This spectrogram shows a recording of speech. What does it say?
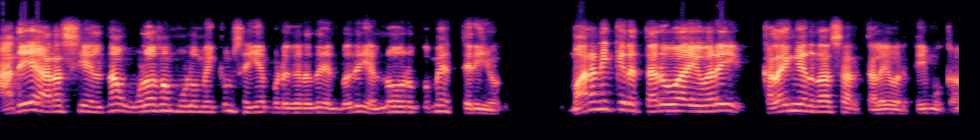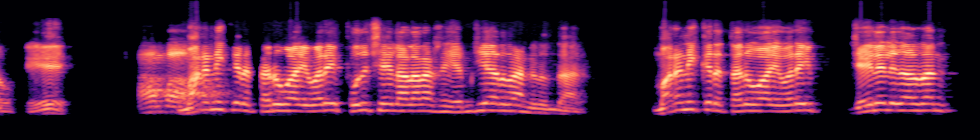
அதே அரசியல் தான் உலகம் முழுமைக்கும் செய்யப்படுகிறது என்பது எல்லோருக்குமே தெரியும். மரணிக்கிற தருவாய் வரை கலைஞர் தான் சார் தலைவர் திமுகவுக்கு. மரணிக்கிற தருவாய் வரை பொதுச் செயலாளராக எம்ஜிஆர் தான் இருந்தார். மரணிக்கிற தருவாய் வரை ஜெயலலிதா தான்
